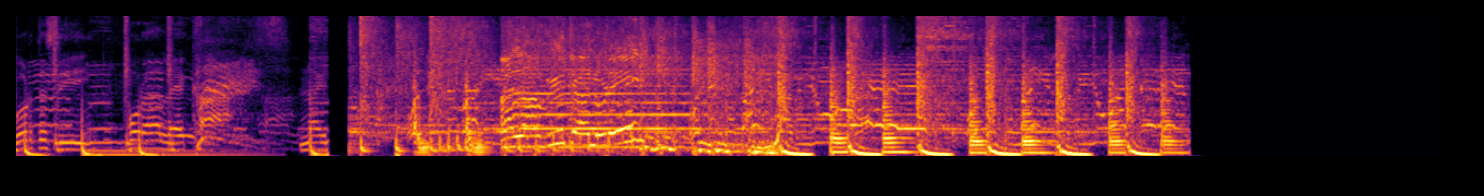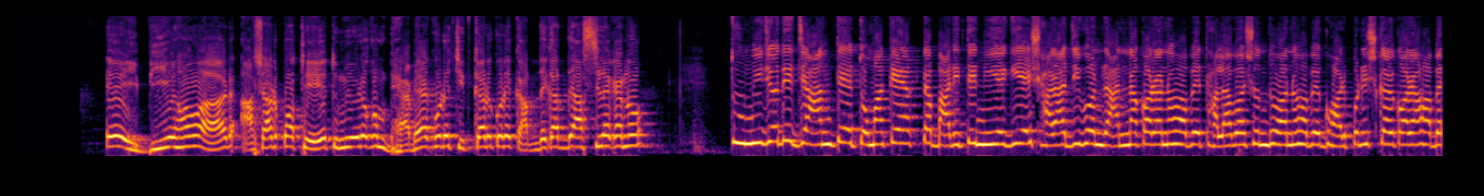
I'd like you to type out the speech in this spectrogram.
করতেছি পড়ালেখা। নাই আই লাভ ইউ জানুরে এই বিয়ে হওয়ার আসার পথে তুমি ওরকম ভ্যা ভ্যা করে চিৎকার করে কাঁদতে কাঁদতে আসছিলে কেন? তুমি যদি জানতে তোমাকে একটা বাড়িতে নিয়ে গিয়ে সারা জীবন রান্না করানো হবে থালা বাসন ধোয়ানো হবে ঘর পরিষ্কার করা হবে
